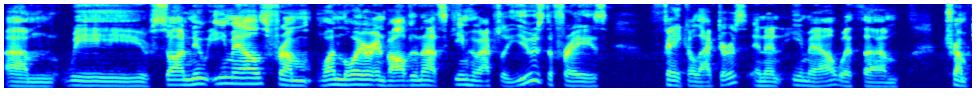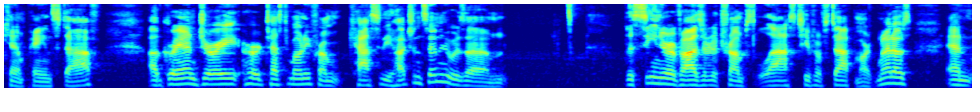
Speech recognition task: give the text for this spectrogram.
Um, we saw new emails from one lawyer involved in that scheme who actually used the phrase fake electors in an email with um, Trump campaign staff. A grand jury heard testimony from Cassidy Hutchinson, who was um, the senior advisor to Trump's last chief of staff, Mark Meadows, and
